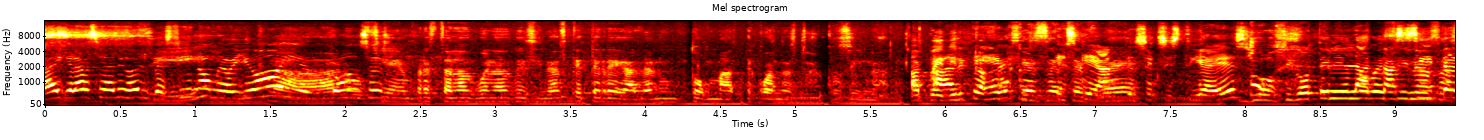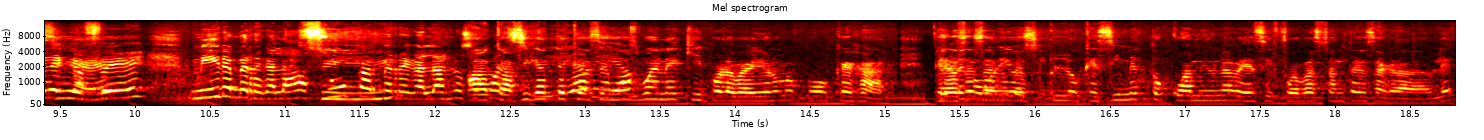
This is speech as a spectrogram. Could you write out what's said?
Ay, gracias a Dios el vecino me oyó y entonces... siempre están las buenas vecinas que te regalan un tomate cuando estás cocinando. A pedir café. es te que fue. antes existía eso. Yo sigo teniendo la vecinas tacita de así, ¿eh? café. Mire, me regalas azúcar, me regalas no sé Acá fíjate que hacemos buen equipo, la verdad yo no me puedo quejar. Gracias a Dios. Lo que sí me tocó a mí una vez y fue bastante desagradable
